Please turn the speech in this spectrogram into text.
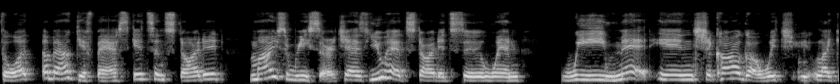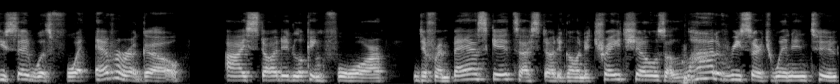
thought about gift baskets and started my research as you had started, Sue, when we met in Chicago, which, like you said, was forever ago. I started looking for different baskets. I started going to trade shows. A lot of research went into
